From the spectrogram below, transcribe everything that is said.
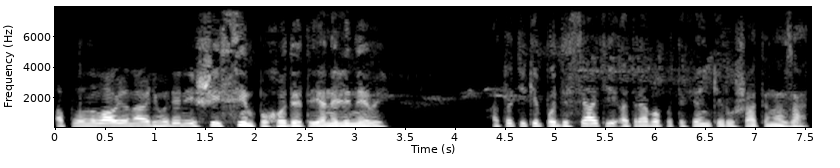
а планував я навіть години 6-7 походити, я не лінивий. А то тільки по 10, а треба потихеньку рушати назад.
